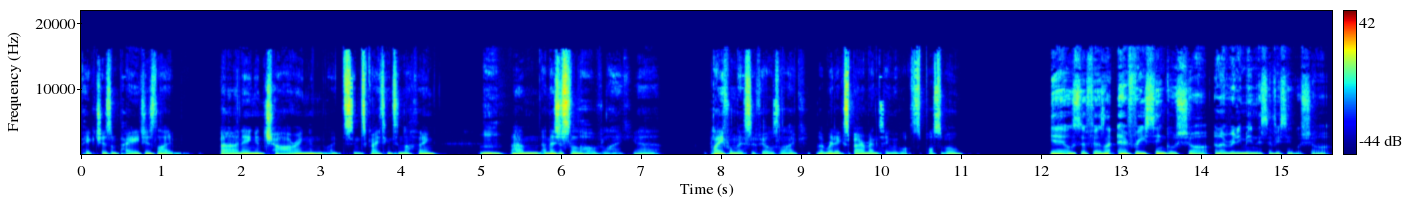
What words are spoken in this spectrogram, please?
pictures and pages, like burning and charring and like disintegrating to nothing. Mm. Um, and there's just a lot of like, yeah, playfulness. It feels like, like really experimenting with what's possible. Yeah, it also feels like every single shot, and I really mean this, every single shot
